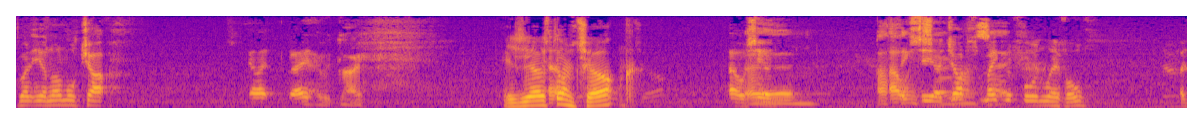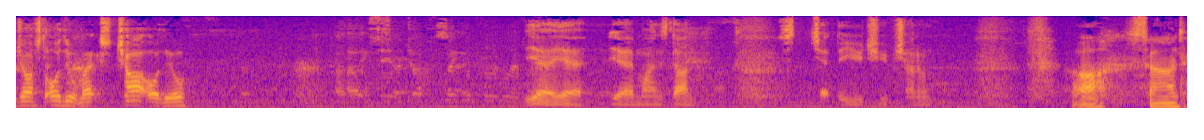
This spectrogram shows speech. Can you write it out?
Go into your normal chat. Right, right. There we go. Is yours done, Chalk? I'll see. Um, I I'll see. so. adjust one sec. microphone level, adjust audio mix, chat audio. Yeah, yeah, yeah. Mine's done. Just check the YouTube channel. Oh, sound.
